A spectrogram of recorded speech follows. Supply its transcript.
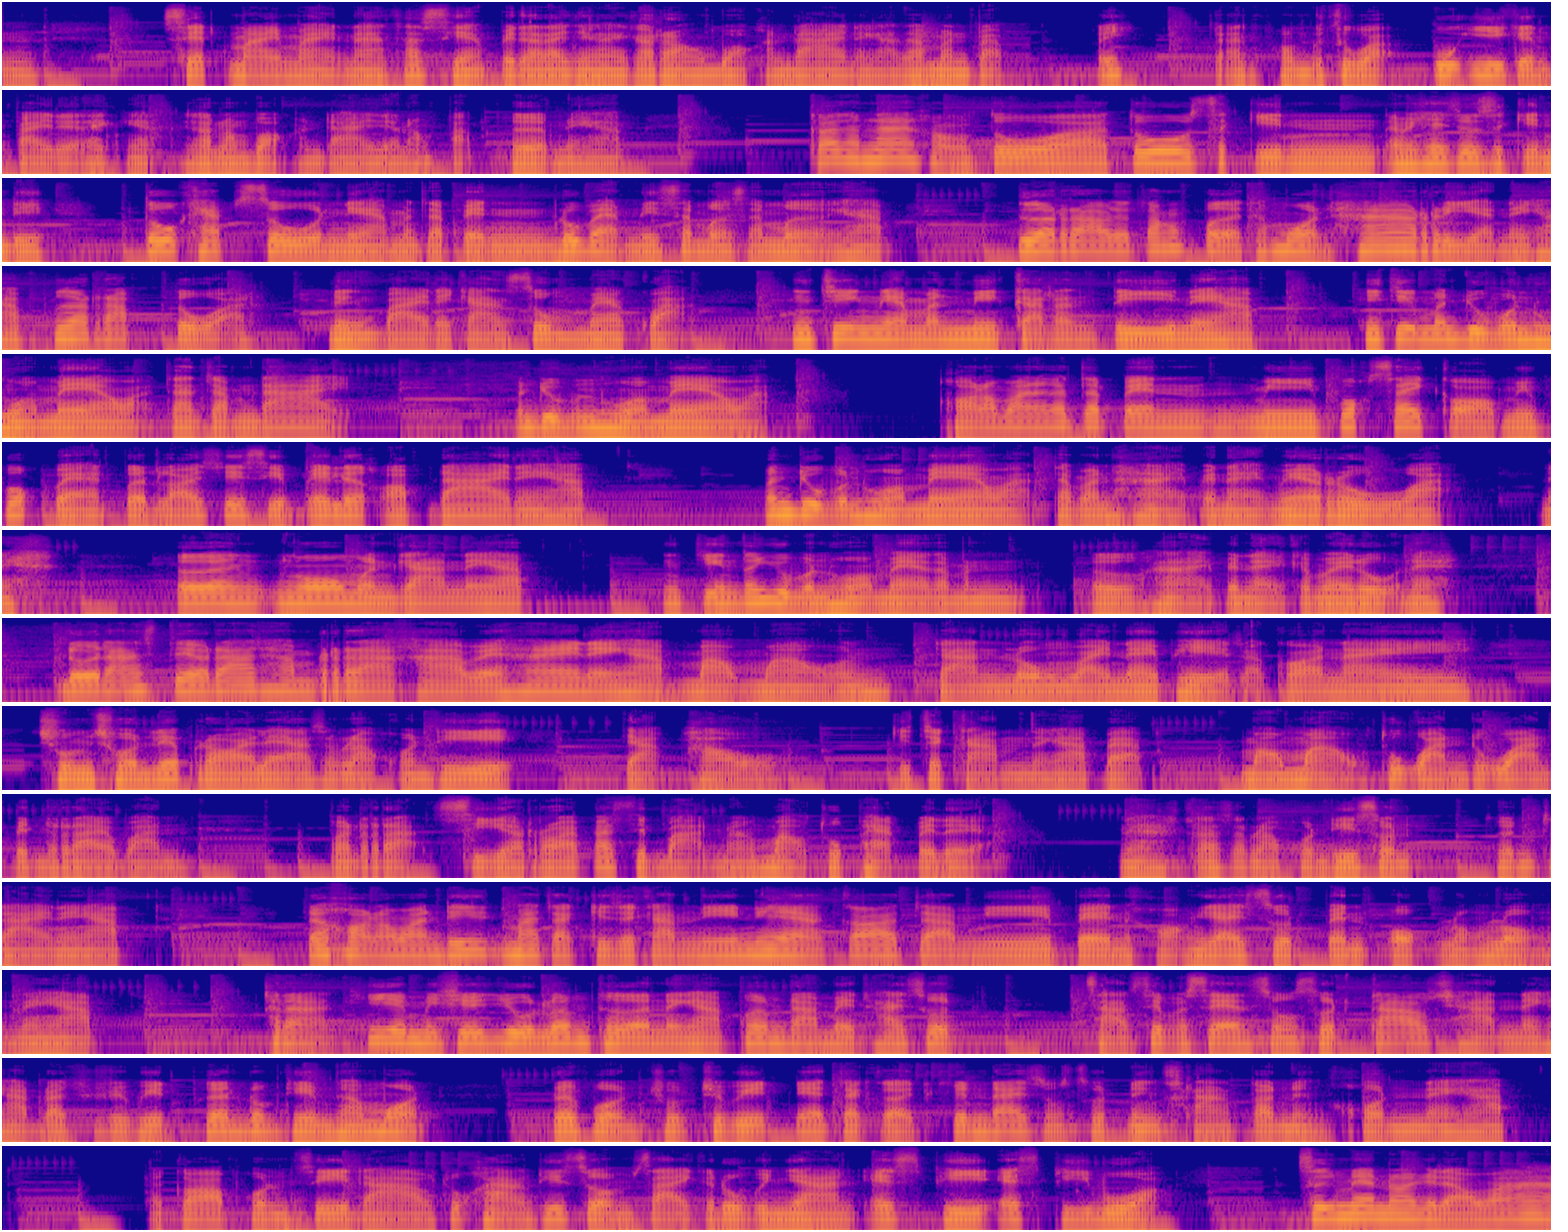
เซตไมค์ใหม่นะ ถ้าเสียงเป็นอะไรยังไงก็ลองบอกกันได้นะครับถ้ามันแบบเอ้ยจานผมรู้สึกว่าอู้อี้เกินไปหรืออะไรเงี้ยก็ลองบอกกันได้เดี๋ยวลองปรับเพิ่มนะครับก็ทางหน้าของตัวตู้สกินไม่ใช่ตู้สกินดิ ตู้แคปซูลเนี่ยมันจะเป็นรูปแบบนี้เสมอๆครับคือเราจะต้องเปิดทั้งหมด 5 เหรียญนะครับเพื่อรับตั๋ว1ใบในการสุ่มแมวกวักจริงๆเนี่ยมันมีการันตีนะครับจริงๆมันอยู่บนหัวแมวอะอาจารย์จำได้ มันอยู่บนหัวแมวอะของรางวัลก็จะเป็นมีพวกไส้กรอกมีพวกแหวนเปิด 140 ได้เลือกออฟได้นะครับมันอยู่บนหัวแมวอะแต่มันหายไปไหนไม่รู้อะเนี่ยเอองงเหมือนกันนะครับจริงๆ ต้องอยู่บนหัวแมวแต่มันเออหายไปไหนก็ไม่รู้เนี่ย โดยร้านสเตล a าทำราคาไว้ให้นะครับเหมาเหมาจานลงไว้ในเพจ แล้วก็ในชุมชนเรียบร้อยแล้วสำหรับคนที่อยากเผากิจกรรมนะครับ แบบเหมาเหมาทุกวันทุกวันเป็นรายวันวันละ 480 บาทมั้งเหมาทุกแพ็คไปเลยนะก็สำหรับคนที่สนสนใจนะครับแล้วของรางวัลที่มาจากกิจกรรมนี้เนี่ยก็จะมีเป็นของใหญ่สุดเป็นอกหลงๆนะครับขณะที่ยังมีชีวิตอยู่เริ่มเทินนะครับ เพิ่มดาเมจท้ายสุด 30%สูงสุด 9 ชั้นนะครับและชีวิตเพื่อนร่วมทีมทั้งหมด โดยผลชุบชีวิตเนี่ยจะเกิดขึ้นได้สูงสุด 1 ครั้งต่อ 1 คนนะครับ แล้วก็ผล 4 ดาวทุกครั้งที่สวมใส่กระดูกวิญญาณ SP SP บวก ซึ่งแน่นอนอยู่แล้วว่า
